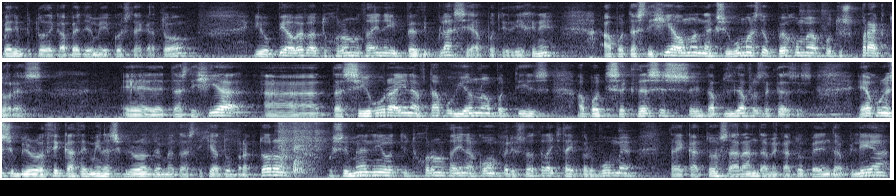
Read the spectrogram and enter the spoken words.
περίπου το 15 με 20%, η οποία βέβαια του χρόνου θα είναι υπερδιπλάσια από ό,τι δείχνει, από τα στοιχεία όμως να εξηγούμαστε που έχουμε από τους πράκτορες. Ε, τα στοιχεία τα σίγουρα είναι αυτά που βγαίνουν από τις, από τις εκθέσεις, ε, από τις διάφορες εκθέσεις. Έχουν συμπληρωθεί, κάθε μήνα συμπληρώνονται με τα στοιχεία των πρακτόρων, που σημαίνει ότι του χρόνου θα είναι ακόμα περισσότερα και θα υπερβούμε τα 140 με 150 πλοία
